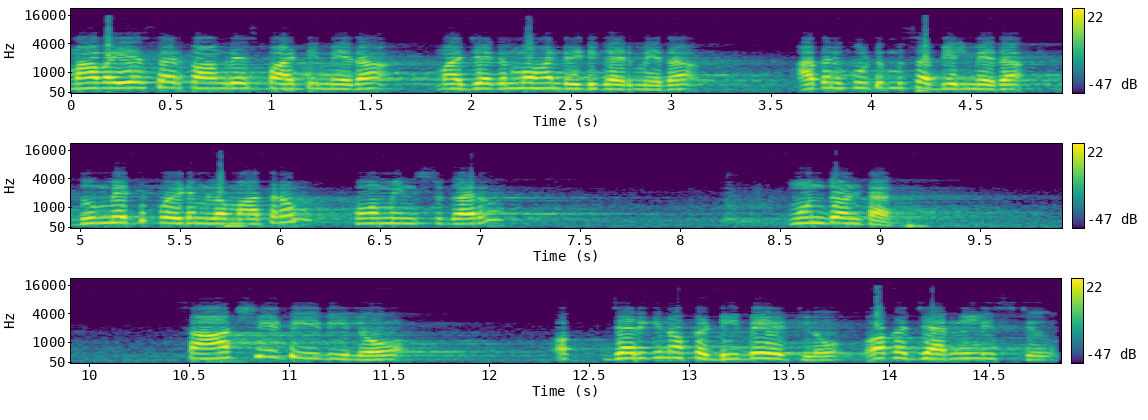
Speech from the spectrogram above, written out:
మా వైఎస్ఆర్ కాంగ్రెస్ పార్టీ మీద మా జగన్మోహన్ రెడ్డి గారి మీద అతని కుటుంబ సభ్యుల మీద దుమ్మెత్తిపోయడంలో మాత్రం హోమ్ మినిస్టర్ గారు ముందుంటారు. సాక్షి టీవీలో జరిగిన ఒక డిబేట్లో ఒక జర్నలిస్టు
